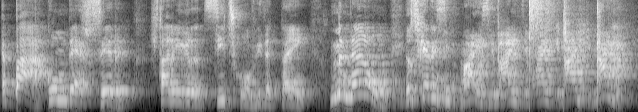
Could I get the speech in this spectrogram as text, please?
epá, como deve ser, estarem agradecidos com a vida que têm. Mas não! Eles querem sempre mais e mais e mais e mais e mais!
